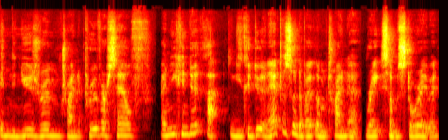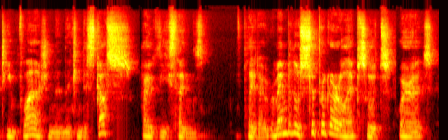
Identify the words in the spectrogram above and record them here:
in the newsroom trying to prove herself, and you can do that. You could do an episode about them trying to write some story about Team Flash, and then they can discuss how these things played out. Remember those Supergirl episodes where it's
